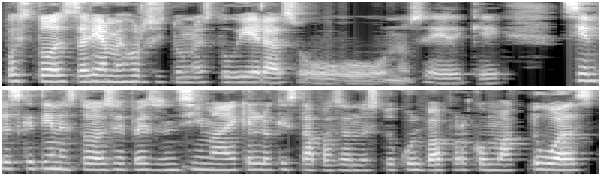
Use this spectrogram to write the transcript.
pues todo estaría mejor si tú no estuvieras o, o no sé, de que sientes que tienes todo ese peso encima de que lo que está pasando es tu culpa por cómo actúas.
